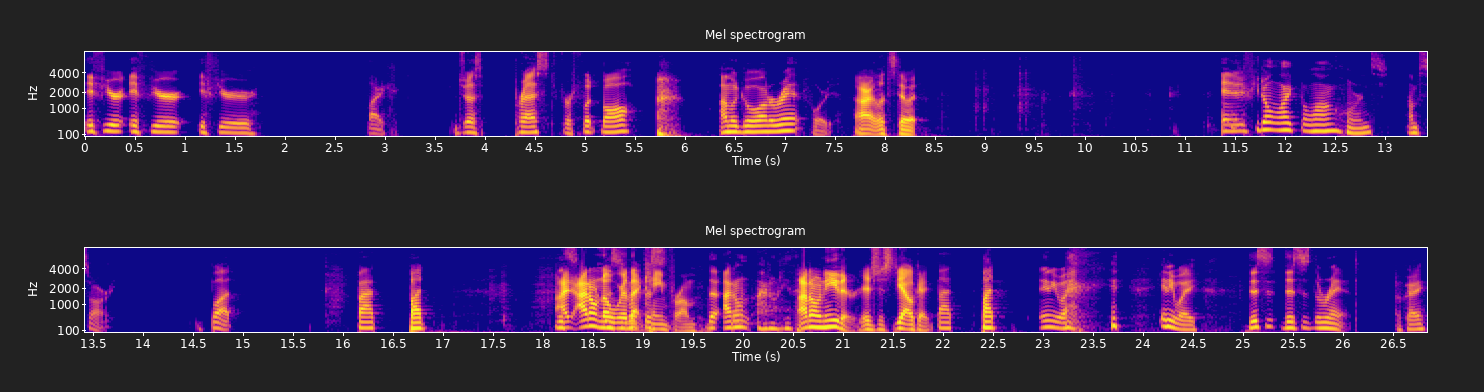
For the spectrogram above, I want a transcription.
if you're if you're if you're like just pressed for football, I'm gonna go on a rant for you. All right, let's do it. And if you don't like the Longhorns, I'm sorry, but but But I, This- I don't know where that this- came from. the, I don't I don't either. I don't either. It's just yeah, okay. but but anyway, anyway, this is this is the rant. Okay,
